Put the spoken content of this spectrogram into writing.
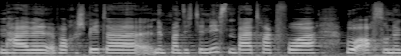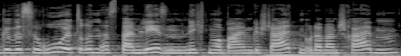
eine halbe Woche später nimmt man sich den nächsten Beitrag vor, wo auch so eine gewisse Ruhe drin ist beim Lesen, nicht nur beim Gestalten oder beim Schreiben,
